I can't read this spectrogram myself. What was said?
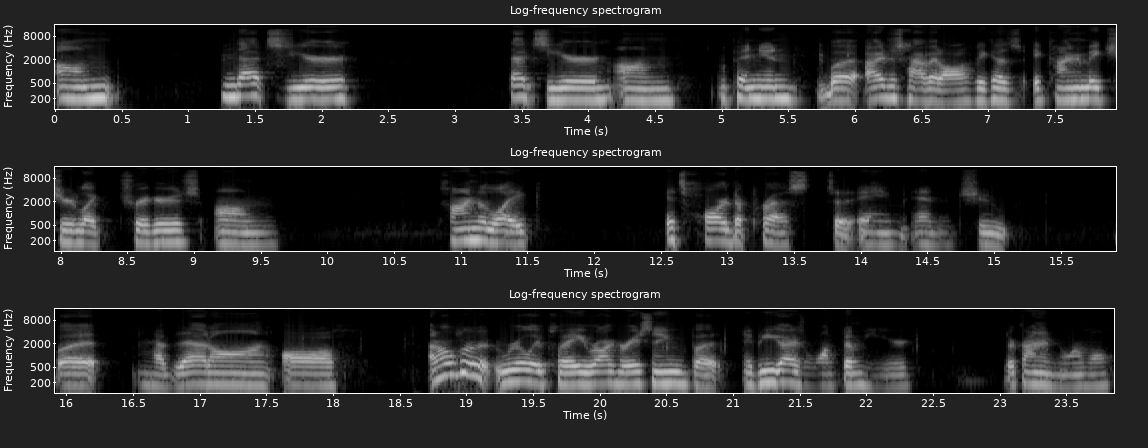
um, that's your, that's your, um, opinion, but I just have it off because it kind of makes your, like, triggers, um, kind of like, it's hard to press to aim and shoot. But I have that on, off, I don't really play Rocket Racing, but if you guys want them here, they're kind of normal.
